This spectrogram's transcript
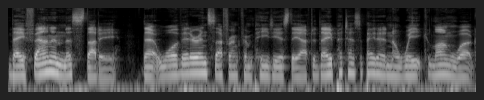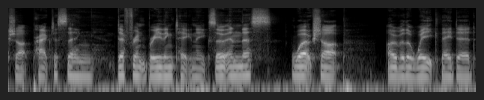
they found in this study that war veterans suffering from PTSD, after they participated in a week long workshop practicing different breathing techniques. So, in this workshop, over the week, they did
